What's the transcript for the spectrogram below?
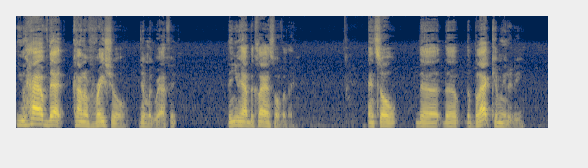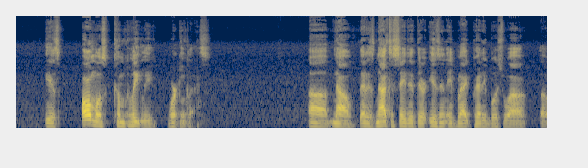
you have that kind of racial demographic, then you have the class overlay, and so the the the black community is almost completely working class. Uh, now, that is not to say that there isn't a black petty bourgeois uh,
